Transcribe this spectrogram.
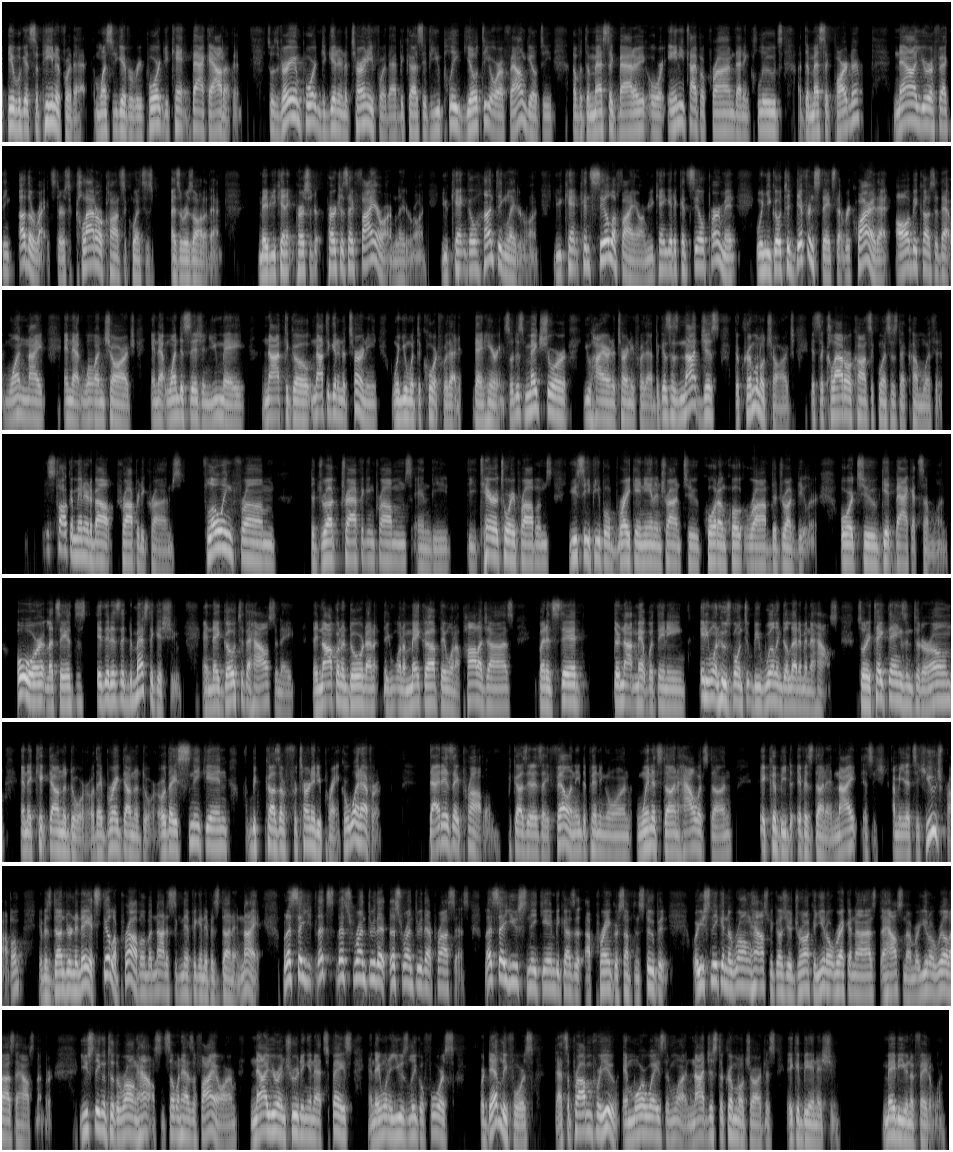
People get subpoenaed for that. And once you give a report, you can't back out of it. So it's very important to get an attorney for that because if you plead guilty or are found guilty of a domestic battery or any type of crime that includes a domestic partner, now you're affecting other rights. There's collateral consequences as a result of that. Maybe you can't purchase a firearm later on. You can't go hunting later on. You can't conceal a firearm. You can't get a concealed permit when you go to different states that require that, all because of that one night and that one charge and that one decision you made not to go, not to get an attorney when you went to court for that, that hearing. So just make sure you hire an attorney for that because it's not just the criminal charge, it's the collateral consequences that come with it. Let's talk a minute about property crimes flowing from the drug trafficking problems and the the territory problems, you see people breaking in and trying to quote unquote rob the drug dealer or to get back at someone. Or let's say it's it is a domestic issue and they go to the house and they they knock on the door, they want to make up, they want to apologize, but instead they're not met with any anyone who's going to be willing to let them in the house. So they take things into their own and they kick down the door or they break down the door or they sneak in because of fraternity prank or whatever that is a problem because it is a felony depending on when it's done, how it's done. It could be if it's done at night. It's I mean, it's a huge problem. If it's done during the day, it's still a problem, but not as significant if it's done at night. But let's say let's let's run through that. Let's run through that process. Let's say you sneak in because of a prank or something stupid, or you sneak in the wrong house because you're drunk and you don't recognize the house number. You don't realize the house number. You sneak into the wrong house and someone has a firearm. Now you're intruding in that space, and they want to use legal force or deadly force, that's a problem for you in more ways than one, not just the criminal charges. It could be an issue, maybe even a fatal one.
